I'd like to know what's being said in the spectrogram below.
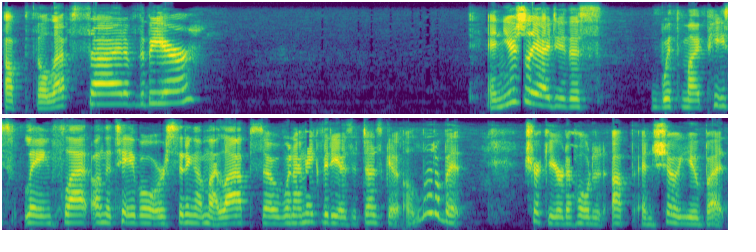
up the left side of the beer, and usually I do this with my piece laying flat on the table or sitting on my lap. So when I make videos, it does get a little bit trickier to hold it up and show you, but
